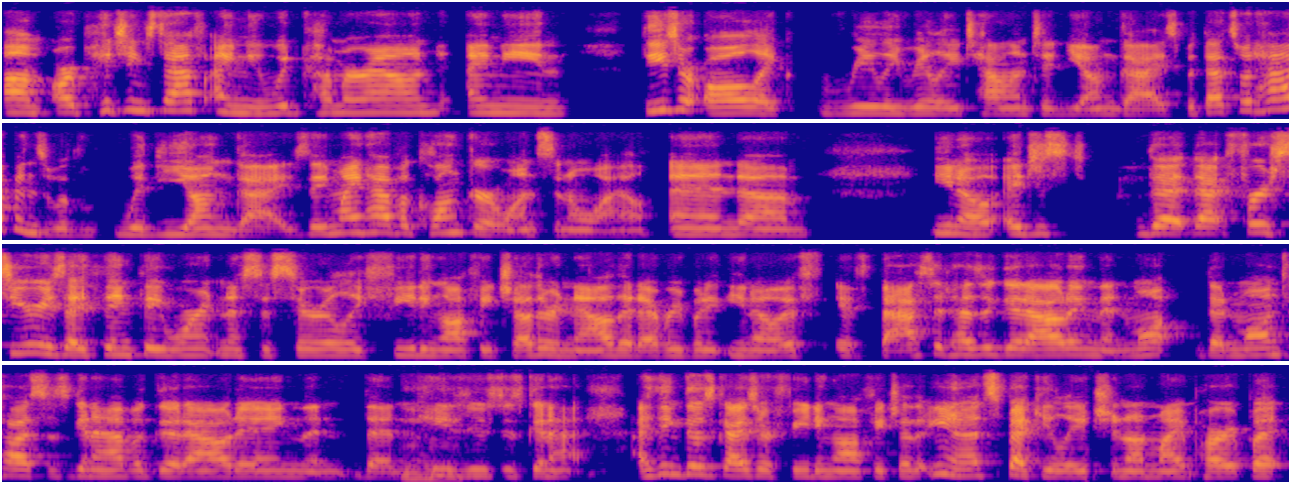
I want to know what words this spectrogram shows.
Um, our pitching staff I knew would come around. I mean, these are all like really really talented young guys but that's what happens with with young guys they might have a clunker once in a while and um you know I just that that first series i think they weren't necessarily feeding off each other now that everybody you know if if Bassitt has a good outing then Mo- then montas is going to have a good outing then then mm-hmm. jesus is going to ha- i think those guys are feeding off each other you know that's speculation on my part but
